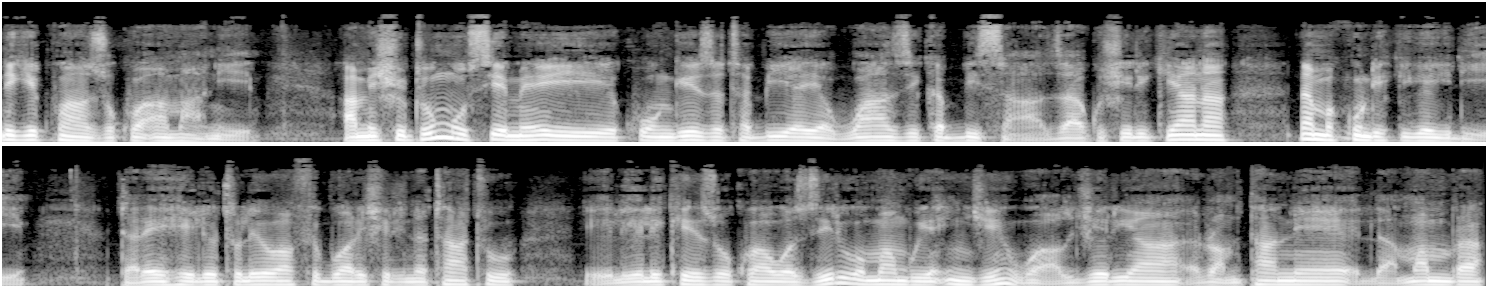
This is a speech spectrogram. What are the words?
ni kikwazo kwa amani. Ameshutumu CMA kuongeza tabia ya wazi kabisa za kushirikiana na makundi ya kigaidi. Tarehe iliyotolewa Februari 23 ilielekezwa kwa waziri wa mambo ya nje wa Algeria, Ramtane Lamamra,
